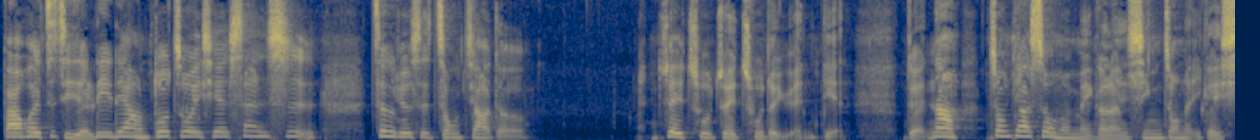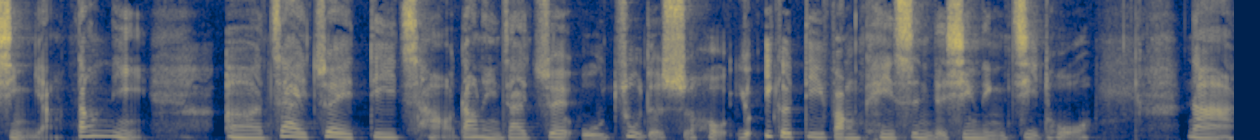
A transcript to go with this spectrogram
发挥自己的力量，多做一些善事。这个就是宗教的最初最初的原点。对，那宗教是我们每个人心中的一个信仰。当你呃在最低潮，当你在最无助的时候，有一个地方可以是你的心灵寄托。那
